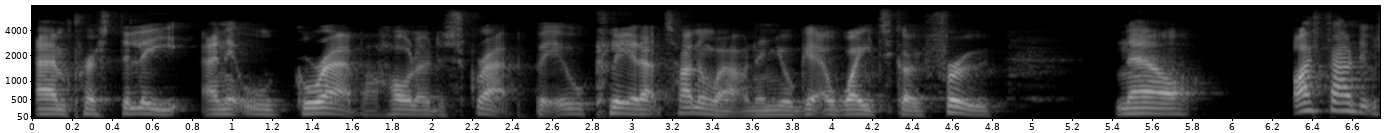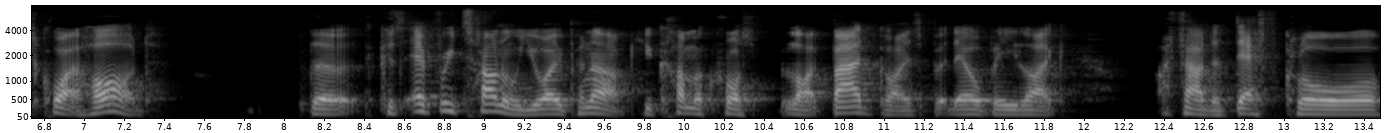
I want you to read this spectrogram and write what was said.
and press delete, and it will grab a whole load of scrap, but it will clear that tunnel out, and then you'll get a way to go through. Now, I found it was quite hard. The because every tunnel you open up, you come across like bad guys, but there'll be like I found a Deathclaw,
